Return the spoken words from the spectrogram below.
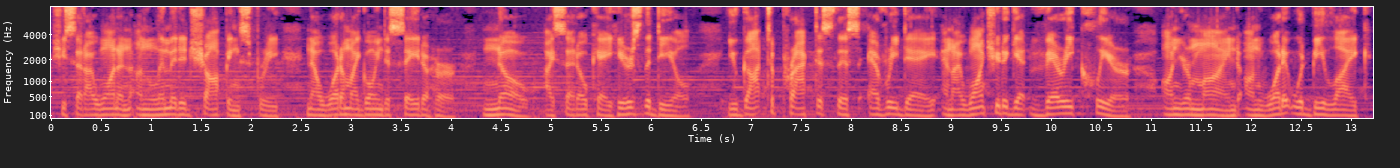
She said, I want an unlimited shopping spree. Now, what am I going to say to her? No. I said, okay, here's the deal. You got to practice this every day, and I want you to get very clear on your mind on what it would be like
